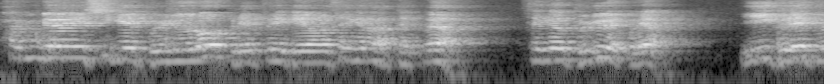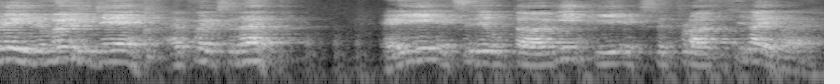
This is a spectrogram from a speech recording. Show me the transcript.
판별식의 분류로 그래프의 개형을 세 개로 나타냈고요. 세 개로 분류했고요. 이 그래프의 이름을 이제 fx는 ax제곱 더하기 bx 플러스 c라 이거예요.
